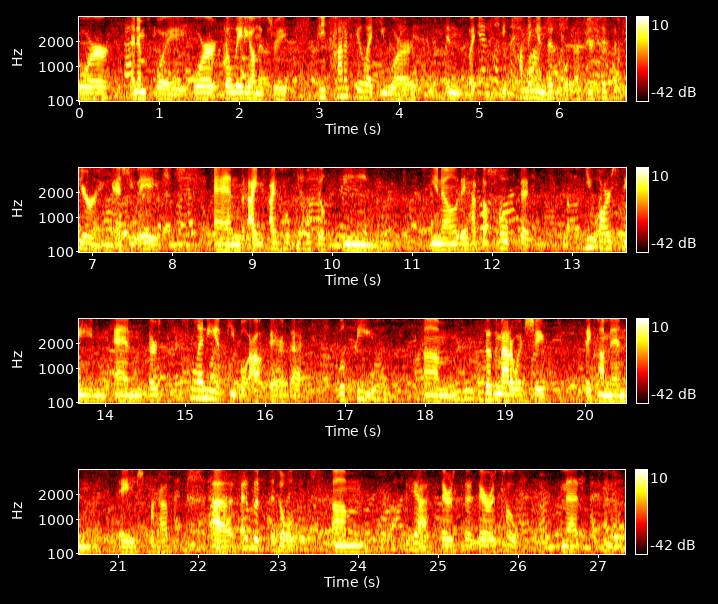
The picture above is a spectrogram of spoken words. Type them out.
or an employee or the lady on the street and you kind of feel like you are in like becoming invisible like you're disappearing as you age. And I, I hope people feel seen you know? They have the hope that you are seen and there's plenty of people out there that will see you. Um, doesn't matter what shape they come in and age perhaps uh, as adults um, but yeah there's that there is hope and that you know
